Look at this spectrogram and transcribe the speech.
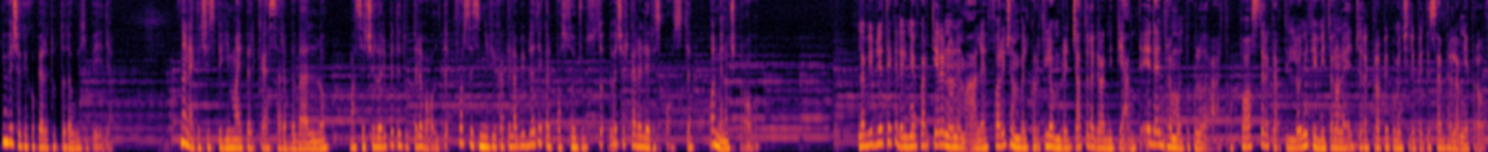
invece che copiare tutto da Wikipedia. Non è che ci spieghi mai perché sarebbe bello, ma se ce lo ripete tutte le volte, forse significa che la biblioteca è il posto giusto dove cercare le risposte, o almeno ci provo. La biblioteca del mio quartiere non è male, fuori c'è un bel cortile ombreggiato da grandi piante e dentro è molto colorato, poster e cartelloni che invitano a leggere, proprio come ci ripete sempre la mia prof.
